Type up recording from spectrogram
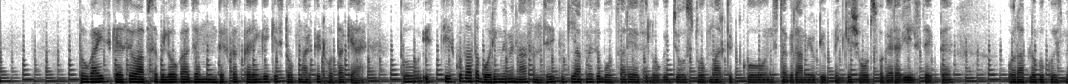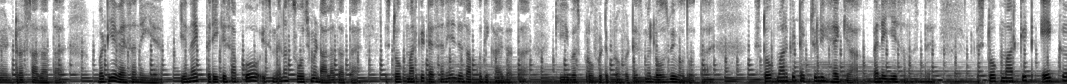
तो गाइस कैसे हो आप सभी लोग? आज हम डिस्कस करेंगे कि स्टॉक मार्केट होता क्या है। तो इस चीज़ को ज़्यादा बोरिंग वे में ना समझे, क्योंकि आप में से बहुत सारे ऐसे लोग हैं जो स्टॉक मार्केट को इंस्टाग्राम यूट्यूब पे इनके शॉर्ट्स वगैरह रील्स देखते हैं और आप लोगों को इसमें इंटरेस्ट आ जाता है। बट ये वैसा नहीं है। ये ना एक तरीके से आपको इसमें ना सोच में डाला जाता है। स्टॉक मार्केट ऐसा नहीं है जैसा आपको दिखाया जाता है कि बस प्रॉफिट ही, प्रॉफिट है। इसमें लॉस भी बहुत होता है। स्टॉक मार्केट एक्चुअली है क्या? पहले ये समझते हैं। स्टॉक मार्केट एक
